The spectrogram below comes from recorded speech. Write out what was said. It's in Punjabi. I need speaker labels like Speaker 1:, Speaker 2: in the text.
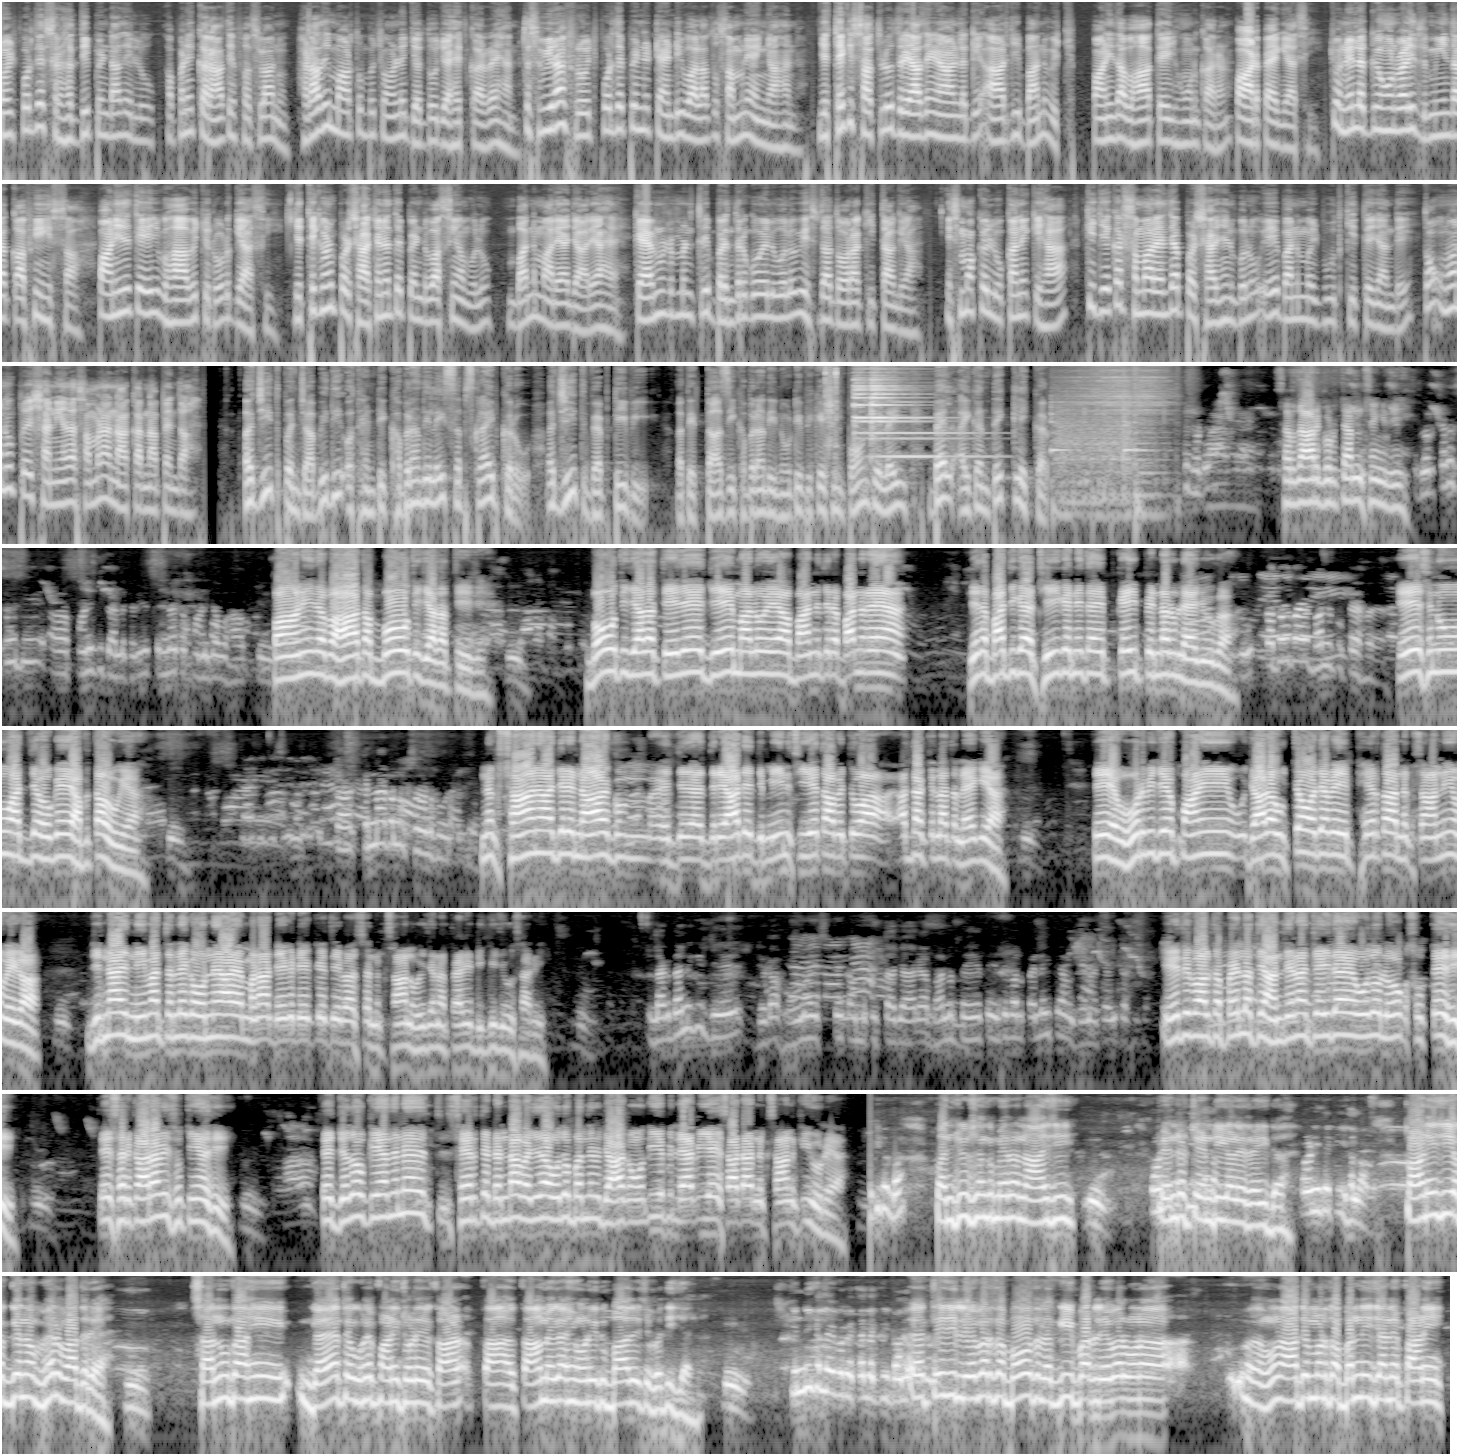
Speaker 1: ਫਿਰੋਜ਼ਪੁਰ ਦੇ ਸਰਹੱਦੀ ਪਿੰਡਾਂ ਦੇ ਲੋਕ ਆਪਣੇ ਘਰਾਂ ਤੇ ਫਸਲਾਂ ਨੂੰ ਹੜ੍ਹਾਂ ਦੀ ਮਾਰ ਤੋਂ ਬਚਾਉਣ ਲਈ ਜੱਦੋ ਜਹਿਦ ਕਰ ਰਹੇ ਹਨ। ਤਸਵੀਰਾਂ ਫਿਰੋਜ਼ਪੁਰ ਦੇ ਪਿੰਡ ਟੈਂਡੀਵਾਲਾ ਤੋਂ ਸਾਹਮਣੇ ਆਈਆਂ ਹਨ, ਜਿੱਥੇ ਕਿ ਸਤਲੁਜ ਦਰਿਆ ਦੇ ਨਾਲ ਲੱਗੇ ਆਰਜੀ ਬੰਨ ਵਿੱਚ ਪਾਣੀ ਦਾ ਵਹਾਅ ਤੇਜ਼ ਹੋਣ ਕਾਰਨ ਪਾੜ ਪੈ ਗਿਆ ਸੀ। ਝੋਨੇ ਲੱਗੇ ਹੋਣ ਵਾਲੀ ਜ਼ਮੀਨ ਦਾ ਕਾਫੀ ਹਿੱਸਾ ਪਾਣੀ ਦੇ ਤੇਜ਼ ਵਹਾਅ ਵਿੱਚ ਰੁੜ ਗਿਆ ਸੀ, ਜਿੱਥੇ ਕਿ ਹੁਣ ਪ੍ਰਸ਼ਾਸਨ ਅਤੇ ਪਿੰਡ ਵਾਸੀਆਂ ਵੱਲੋਂ ਬੰਨ ਮਾਰਿਆ ਜਾ ਰਿਹਾ ਹੈ। ਕੈਬਨਿਟ ਮੰਤਰੀ ਬਰਿੰਦਰ ਗੋਇਲ ਵੱਲੋਂ ਵੀ ਇਸ ਦਾ ਦੌਰਾ ਕੀਤਾ ਗਿਆ। ਇਸ ਮੌਕੇ ਲੋਕਾਂ ਨੇ ਕਿਹਾ ਕਿ ਜੇਕਰ ਸਮਾਂ ਰਹਿੰਦਿਆਂ ਪ੍ਰਸ਼ਾਸਨ ਵੱਲੋਂ ਇਹ ਬੰਨ ਮਜ਼ਬੂਤ ਕੀਤੇ ਜਾਂਦੇ ਤਾਂ ਉਹਨਾਂ ਨੂੰ ਪਰੇਸ਼ਾਨੀਆਂ ਦਾ ਸਾਹਮਣਾ ਨਾ ਕਰਨਾ ਪੈਂਦਾ।
Speaker 2: ਅਜੀਤ ਪੰਜਾਬੀ ਦੀ ਆਥੈਂਟਿਕ ਖਬਰਾਂ ਦੇ ਲਈ ਸਬਸਕ੍ਰਾਈਬ ਕਰੋ ਅਜੀਤ ਵੈਬ ਟੀਵੀ ਅਤੇ ਤਾਜ਼ੀ ਖਬਰਾਂ ਦੀ ਨੋਟੀਫਿਕੇਸ਼ਨ ਪਾਉਣ ਦੇ ਲਈ ਬੈਲ ਆਈਕਨ ਤੇ ਕਲਿੱਕ ਕਰੋ।
Speaker 3: ਸਰਦਾਰ ਗੁਰਚਰਨ ਸਿੰਘ ਜੀ।
Speaker 4: ਸਿੰਘ ਪਾਣੀ ਦੀ ਗੱਲ ਕਰੀਏ ਕਿੰਨਾ ਕੁ ਪਾਣੀ ਦਾ ਵਹਾਅ ਤੇ
Speaker 3: ਪਾਣੀ ਦਾ ਵਹਾਅ ਤਾਂ ਬਹੁਤ ਹੀ ਜ਼ਿਆਦਾ ਤੇਜ਼ ਹੈ। ਬਹੁਤ ਹੀ ਜ਼ਿਆਦਾ ਤੇਜ਼ ਹੈ। ਜੇ ਮੰਨ ਲਓ ਇਹ ਬੰਨ ਜਿਹੜਾ ਬੰਨ ਰਹੇ ਆ ਜੇ ਤਾਂ ਵੱਜ ਗਿਆ ਠੀਕ ਹੈ ਨਹੀਂ ਤਾਂ ਇਹ ਕਈ ਪਿੰਡਾਂ ਨੂੰ ਲੈ ਜਾਊਗਾ।
Speaker 4: ਕਦੋਂ ਦਾ ਇਹ ਬੰਨ ਟੁੱਟਿਆ ਹੋਇਆ?
Speaker 3: ਇਸ ਨੂੰ ਅੱਜ ਹੋ ਗਏ ਹਫਤਾ ਹੋ ਗਿਆ।
Speaker 4: ਤਾਂ ਕਿੰਨਾ ਕੁ ਨੁਕਸਾਨ ਹੋ ਚੁੱਕਿਆ?
Speaker 3: ਨੁਕਸਾਨ ਆ ਜਿਹੜੇ ਨਾਲ ਗੁੰਮ- ਇਹ ਜ- ਦਰਿਆ ਦੇ ਜ਼ਮੀਨ ਸੀ ਇਹ ਤਾਂ ਵਿੱਚੋਂ ਆ- ਅੱਧਾ ਕਿੱਲਾ ਤਾਂ ਲੈ ਗਿਆ। ਤੇ ਹੋਰ ਵੀ ਜੇ ਪਾਣੀ ਜ਼ਿਆਦਾ ਉੱਚਾ ਹੋ ਜਾਵੇ ਫਿਰ ਤਾਂ ਨੁਕਸਾਨ ਨਹੀਂ ਹੋਵੇਗਾ। ਜਿੰਨਾ ਇਹ ਨੀਵਾਂ ਚੱਲੇਗਾ ਉਹਨੇ ਆ ਮਣਾ ਡੇਗ ਡੇਗ ਕੇ ਤੇ ਬਸ ਨੁਕਸਾਨ ਹੋ ਹੀ ਜਾਣਾ ਪੈਲੀ ਡਿੱਗੀ ਜੋ ਸਾਰੀ।
Speaker 4: ਲੱਗਦਾ ਨਹੀਂ ਕਿ ਜੇ ਜਿਹੜਾ ਹੁਣ ਇਸ ਤੇ ਕੰਮ ਕੀਤਾ ਜਾ ਰਿਹਾ ਬੰਨ ਤੇ ਤੇ ਇਹਦੇ ਵੱਲ ਪਹਿਲਾਂ ਹੀ ਧਿਆਨ ਦੇਣਾ ਚਾਹੀਦਾ ਸੀ
Speaker 3: ਇਹਦੇ ਵੱਲ ਤਾਂ ਪਹਿਲਾਂ ਧਿਆਨ ਦੇਣਾ ਚਾਹੀਦਾ ਹੈ ਉਦੋਂ ਲੋਕ ਸੁੱਤੇ ਸੀ ਤੇ ਸਰਕਾਰਾਂ ਵੀ ਸੁੱਤੀਆਂ ਸੀ। ਤੇ ਜਦੋਂ ਕਹਿੰਦੇ ਨੇ ਸਿਰ ਤੇ ਡੰਡਾ ਵੱਜਦਾ ਉਦੋਂ ਬੰਦੇ ਨੂੰ ਜਾਗ ਆਉਂਦੀ ਹੈ ਵੀ ਲੈ ਵੀ ਇਹ ਸਾਡਾ ਨੁਕਸਾਨ ਕੀ ਹੋ ਰਿਹਾ।
Speaker 5: ਪੰਜੂ ਸਿੰਘ ਮੇਰਾ ਨਾਂ ਹੈ ਜੀ। ਪਿੰਡ ਟੈਂਡੀ ਵਾਲੇ ਰਹੀਦਾ।
Speaker 4: ਪਾਣੀ ਦੇ ਕੀ ਹਾਲਾਤ? ਹੈ
Speaker 5: ਪਾਣੀ ਜੀ ਅੱਗੇ ਨਾਲ ਫਿਰ ਵੱਧ ਰਿਹਾ। ਸਾਨੂੰ ਤਾਂ ਅਸੀਂ ਗਏ ਤੇ ਉਹਲੇ ਪਾਣੀ ਥੋੜੇ ਕਾਮ ਹੈਗਾ ਸੀ ਹੁਣ ਇਹ ਤੋਂ ਬਾਅਦ ਵਿੱਚ ਵਧੀ ਜਾਂਦਾ।
Speaker 4: ਕਿੰਨੀ ਕੁ ਲੇਬਰ ਇੱਥੇ ਲੱਗੀ ਬੰਨ
Speaker 5: ਇੱਥੇ ਜੀ ਲੇਬਰ ਤਾਂ ਬਹੁਤ ਲੱਗੀ ਪਰ ਲੇਬਰ ਹੁਣ ਹੁਣ ਆਦੇ ਮਣ ਤਾਂ ਬੰਨੀ ਜਾਂਦੇ ਪਾਣੀ।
